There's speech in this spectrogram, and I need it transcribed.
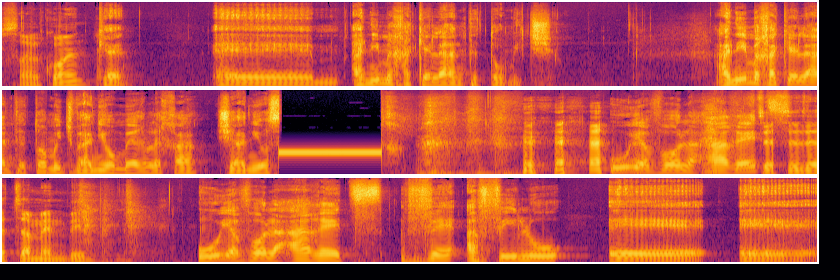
ישראל כהן? כן. אמ, אני מחכה לאנטטומיץ'. אני מחכה לאנטטומיץ' ואני אומר לך שאני עושה... הוא יבוא לארץ, זה- זה צמן בי. הוא יבוא לארץ ואפילו, אה, אה,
